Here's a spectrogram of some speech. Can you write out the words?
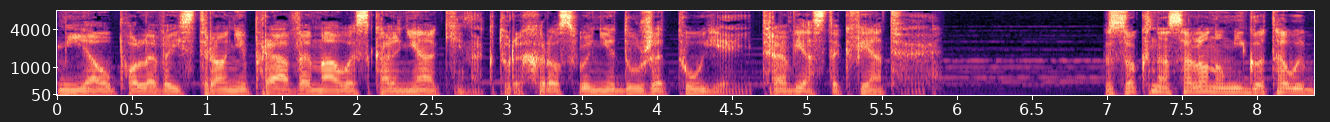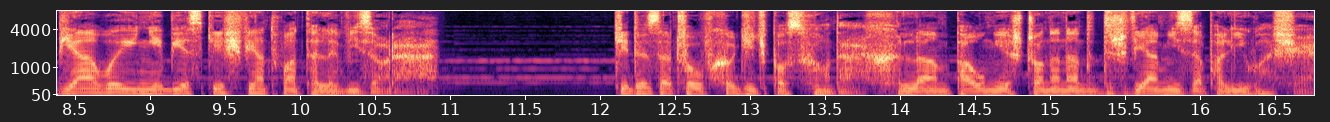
Mijał po lewej stronie prawe małe skalniaki, na których rosły nieduże tuje i trawiaste kwiaty. Z okna salonu migotały białe i niebieskie światła telewizora. Kiedy zaczął wchodzić po schodach, lampa umieszczona nad drzwiami zapaliła się.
